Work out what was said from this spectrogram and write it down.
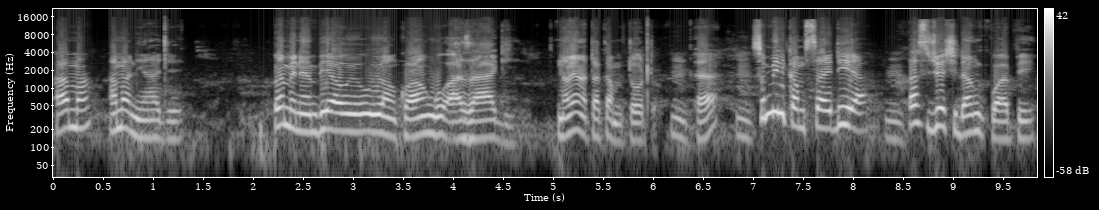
ama ama ni aje wewe ameniambia huyu huyu anko wangu azaagi na wewe anataka mtoto Mm. eh? Mm. so mimi nikamsaidia Mm. hmm. sijue shida yangu kwa wapi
